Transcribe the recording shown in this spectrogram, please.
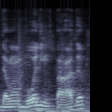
Dá uma boa limpada.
